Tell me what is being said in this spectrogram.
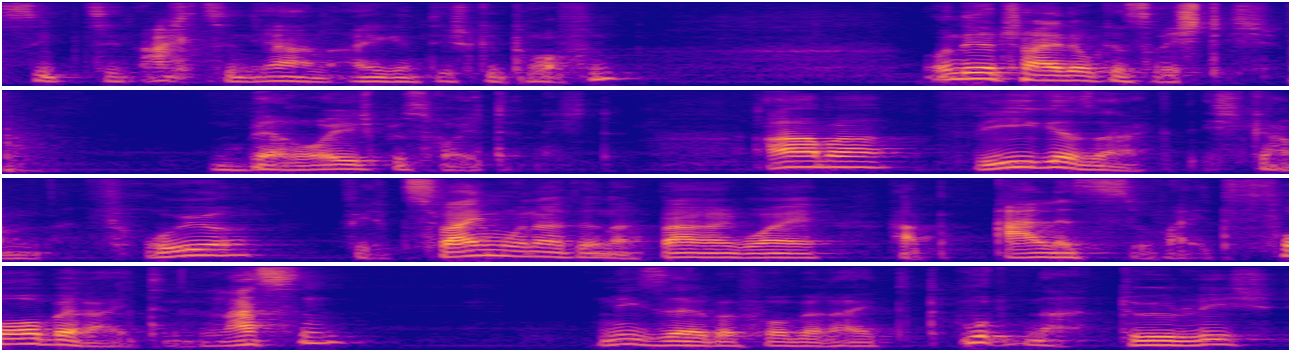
17, 18 Jahren eigentlich getroffen und die Entscheidung ist richtig. Bereue ich bis heute nicht. Aber wie gesagt, ich kam früher für zwei Monate nach Paraguay, habe alles soweit vorbereiten lassen, nicht selber vorbereitet und natürlich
